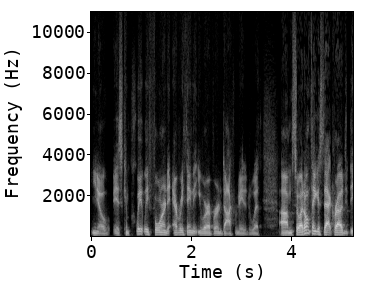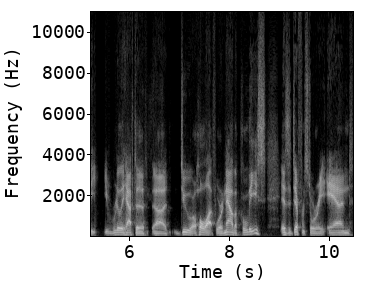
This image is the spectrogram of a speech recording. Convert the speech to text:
you know is completely foreign to everything that you were ever indoctrinated with um, so i don't think it's that crowd that you really have to uh, do a whole lot for now the police is a different story and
